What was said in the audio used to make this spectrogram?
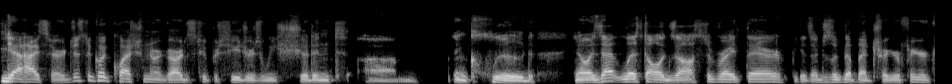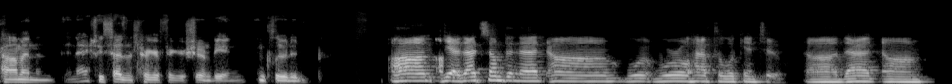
Yeah, hi, sir. Just a quick question in regards to procedures we shouldn't um, include. You know, is that list all exhaustive right there? Because I just looked up that trigger finger comment and it actually says the trigger finger shouldn't be in- included. Um, yeah, that's something that um, we'll, have to look into. Uh, that um,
